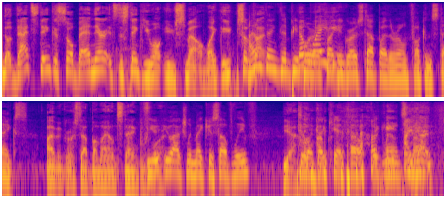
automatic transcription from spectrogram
No, that stink is so bad in there. It's the stink you won't you smell. Like you, I sometimes don't think that people are way fucking you- grossed out by their own fucking stinks. I've been grossed out by my own stank before. You, you actually make yourself leave? yeah, You're like, I can't help take my own I smell. got Because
